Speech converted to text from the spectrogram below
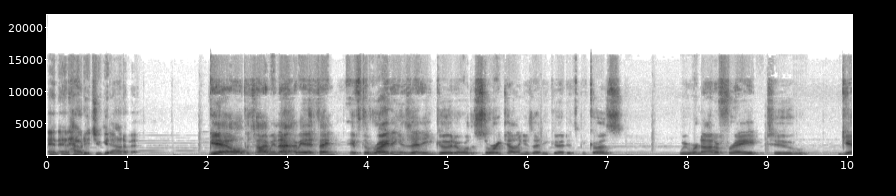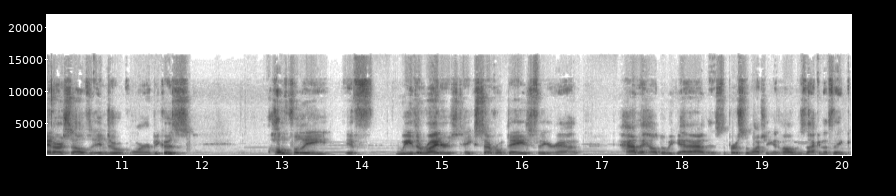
and and how did you get out of it yeah all the time and I, I mean i think if the writing is any good or the storytelling is any good it's because we were not afraid to get ourselves into a corner because hopefully if we the writers take several days figuring out how the hell do we get out of this the person watching at home is not going to think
